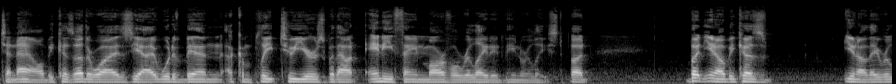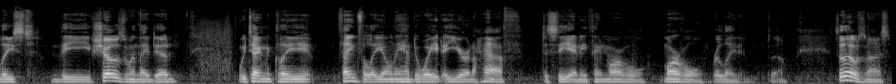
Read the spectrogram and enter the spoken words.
to now because otherwise yeah it would have been a complete 2 years without anything Marvel related being released but but you know because you know they released the shows when they did. We technically thankfully only had to wait a year and a half to see anything Marvel Marvel related so. So that was nice.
